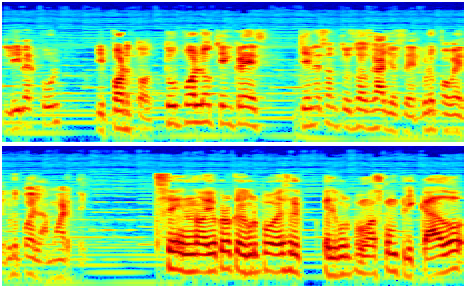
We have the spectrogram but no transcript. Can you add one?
Liverpool y Porto. Tú, Polo, ¿quién crees? ¿Quiénes son tus dos gallos del grupo B, el grupo de la muerte? Sí, no, yo creo que el grupo es el, grupo más complicado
